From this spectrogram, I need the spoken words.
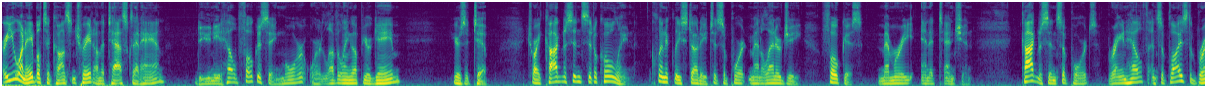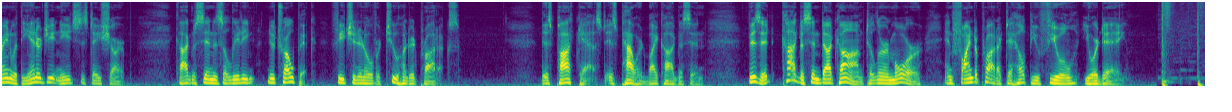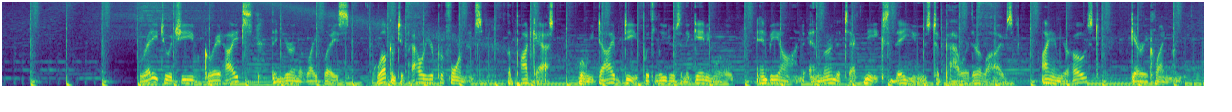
Are you unable to concentrate on the tasks at hand? Do you need help focusing more or leveling up your game? Here's a tip try Cognizin Citicoline, clinically studied to support mental energy, focus, memory, and attention. Cognizin supports brain health and supplies the brain with the energy it needs to stay sharp. Cognizin is a leading nootropic featured in over 200 products. This podcast is powered by Cognizin. Visit cognizin.com to learn more and find a product to help you fuel your day. Ready to achieve great heights? Then you're in the right place. Welcome to Power Your Performance, the podcast where we dive deep with leaders in the gaming world and beyond and learn the techniques they use to power their lives. I am your host, Gary Kleinman.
